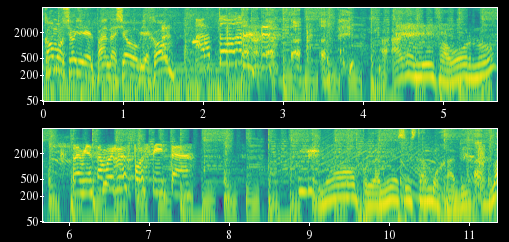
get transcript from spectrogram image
¿Cómo se oye el Panda Show, viejón? A toda Há- Háganme un favor, ¿no? Mía está muy rasposita. No, pues la mía sí está mojadita. No.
